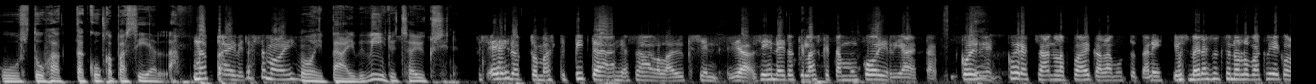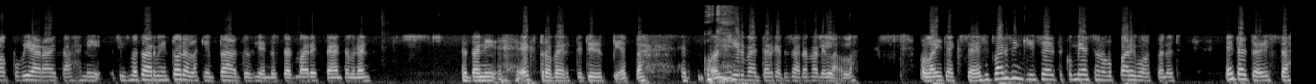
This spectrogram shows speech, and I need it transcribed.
06000. Kukapa siellä? No Päivi tässä moi. Moi Päivi. Viihdyt sä yksin? Siis ehdottomasti pitää ja saa olla yksin. Ja siihen ei toki lasketa mun koiria, että koirien, koirat saa olla paikalla, mutta tota, niin, jos meillä on ollut vaikka viikonloppuvieraita, niin siis mä tarvin todellakin pääntyhjennystä, että mä erittäin tämmöinen jota niin ekstroverttityyppi, että, että okay. on hirveän tärkeää saada välillä olla, olla itsekseen. Ja sitten varsinkin se, että kun mies on ollut pari vuotta nyt etätöissä,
